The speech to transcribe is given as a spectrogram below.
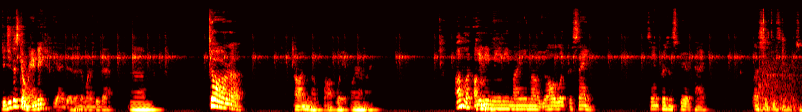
did you just go Randy? Yeah, I did. I didn't want to do that. Um, Gaara. oh, I'm in the wrong. wait, where am I? I'm like, Eeny, meeny, hmm. miny, mo. You all look the same. Same prison spirit tag. Let's just do same prison.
